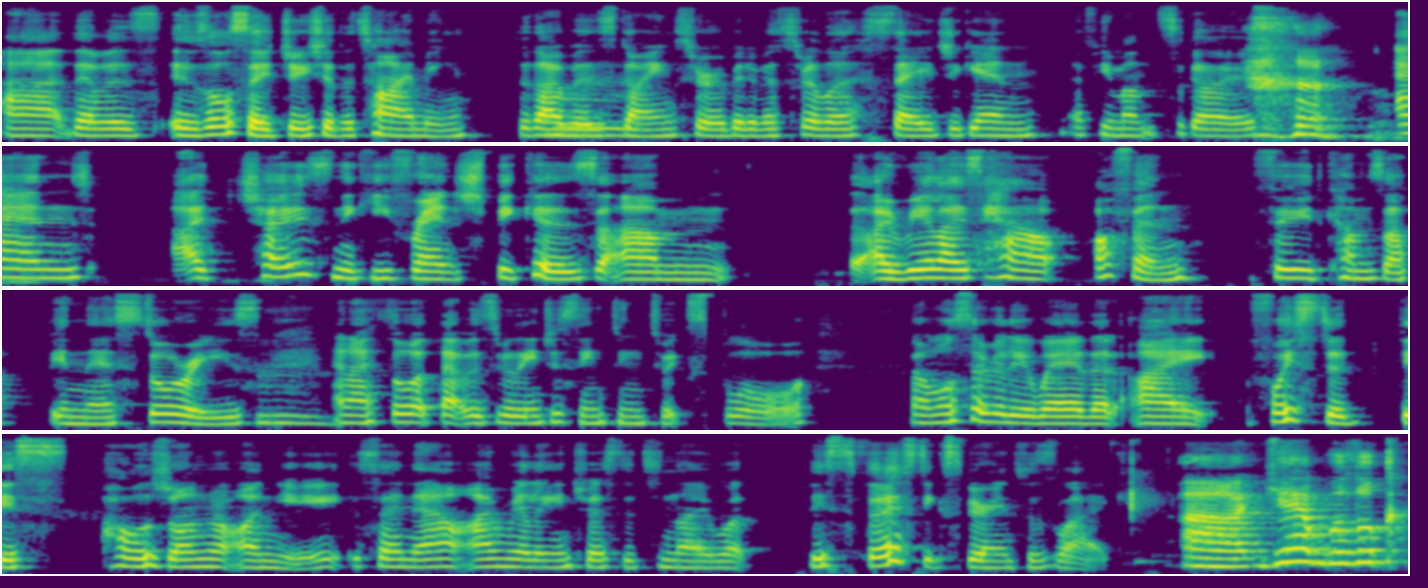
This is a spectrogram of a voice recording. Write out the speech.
uh, there was it was also due to the timing that I was mm. going through a bit of a thriller stage again a few months ago, and I chose Nicci French because um, I realised how often food comes up in their stories, mm. and I thought that was really interesting thing to explore. But I'm also really aware that I foisted this whole genre on you, so now I'm really interested to know what this first experience was like. Uh, yeah, well, look,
